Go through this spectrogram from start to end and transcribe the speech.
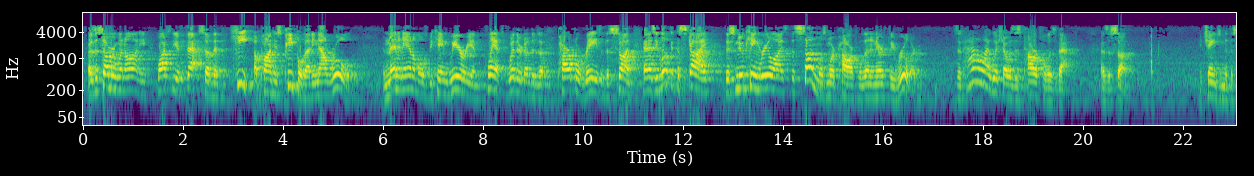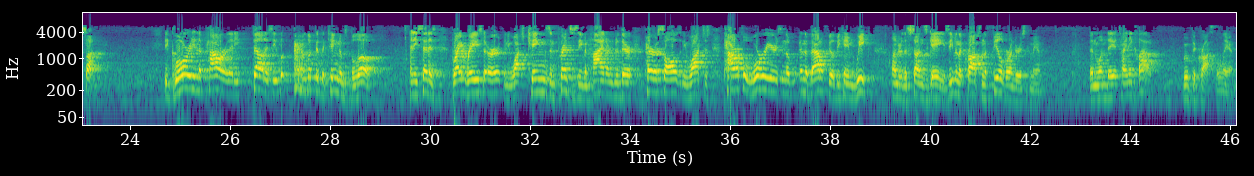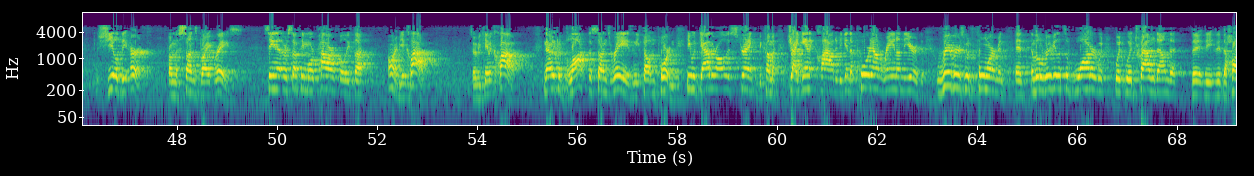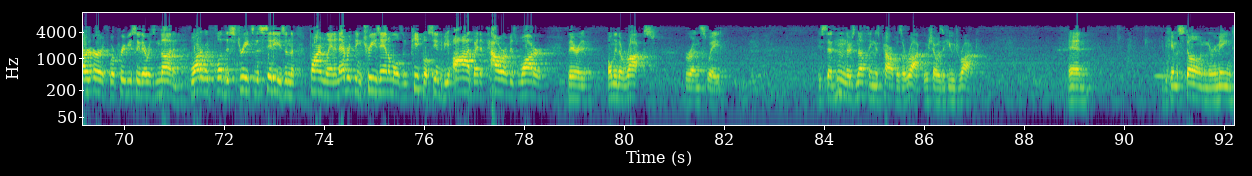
As the summer went on, he watched the effects of the heat upon his people that he now ruled. And men and animals became weary, and plants withered under the powerful rays of the sun. And as he looked at the sky, this new king realized the sun was more powerful than an earthly ruler. He said, How I wish I was as powerful as that, as a sun. He changed into the sun. He gloried in the power that he felt as he looked at the kingdoms below. And he sent his bright rays to earth, and he watched kings and princes even hide under their parasols, and he watched as powerful warriors in the, in the battlefield became weak under the sun's gaze. Even the crops in the field were under his command. Then one day a tiny cloud moved across the land shield the earth from the sun's bright rays. Seeing that there was something more powerful, he thought, I want to be a cloud. So he became a cloud. Now he could block the sun's rays and he felt important. He would gather all his strength and become a gigantic cloud and begin to pour down rain on the earth. Rivers would form and, and, and little rivulets of water would, would, would travel down the, the, the, the hard earth where previously there was none. And water would flood the streets the cities and the farmland and everything, trees, animals, and people seemed to be awed by the power of his water. There, only the rocks were unswayed. He said, hmm, there's nothing as powerful as a rock. I wish I was a huge rock. And he became a stone and remained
